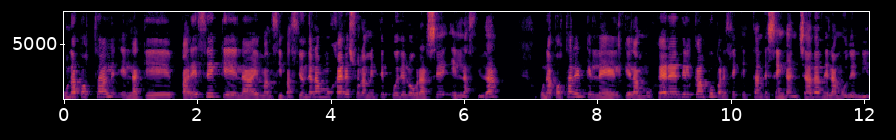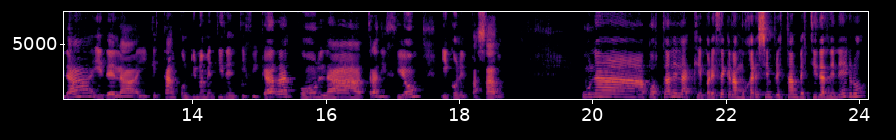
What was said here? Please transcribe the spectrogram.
una postal en la que parece que la emancipación de las mujeres solamente puede lograrse en la ciudad. Una postal en la que las mujeres del campo parece que están desenganchadas de la modernidad y, de la, y que están continuamente identificadas con la tradición y con el pasado. Una postal en la que parece que las mujeres siempre están vestidas de negro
